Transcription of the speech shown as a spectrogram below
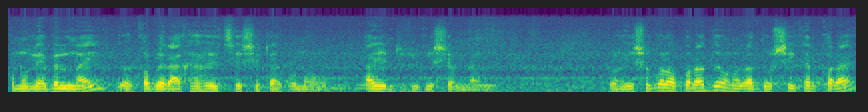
কোনো লেবেল নাই, কবে রাখা হয়েছে সেটা কোনো আইডেন্টিফিকেশন নাই। এবং এই সকল অপরাধে ওনারা দোষ স্বীকার করায়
